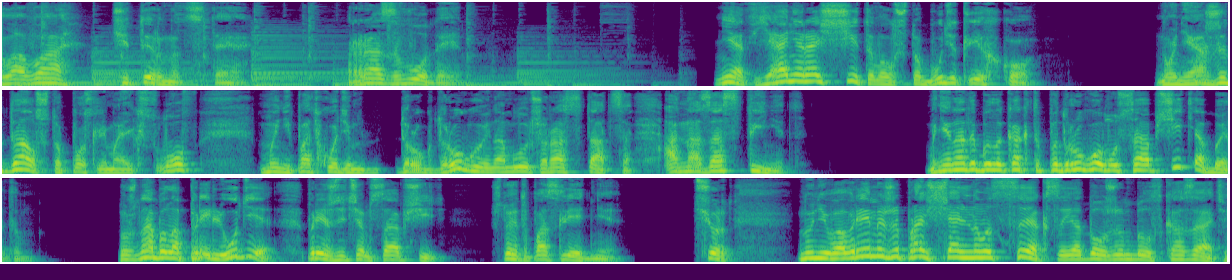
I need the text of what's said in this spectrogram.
Глава 14. Разводы. Нет, я не рассчитывал, что будет легко. Но не ожидал, что после моих слов мы не подходим друг к другу и нам лучше расстаться. Она застынет. Мне надо было как-то по-другому сообщить об этом. Нужна была прелюдия, прежде чем сообщить, что это последнее. Черт, ну не во время же прощального секса я должен был сказать.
